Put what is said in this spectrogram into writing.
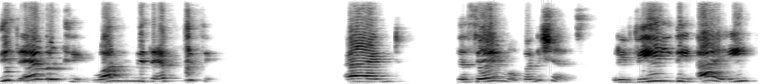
with everything, one with everything. And the same Upanishads reveal the I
